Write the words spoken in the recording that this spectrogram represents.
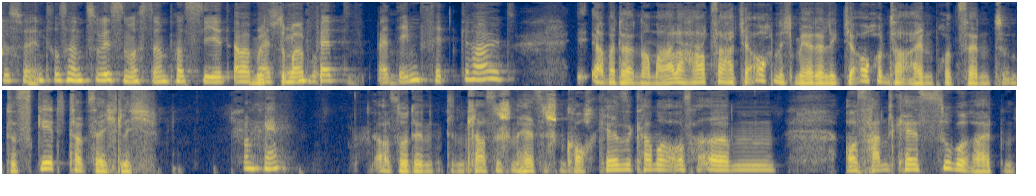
das wäre interessant zu wissen, was dann passiert. Aber bei dem, Fett, bei dem Fettgehalt? Aber der normale Harzer hat ja auch nicht mehr, der liegt ja auch unter 1%. Und das geht tatsächlich. Okay. Also den, den klassischen hessischen Kochkäse kann man aus, ähm, aus Handkäse zubereiten.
